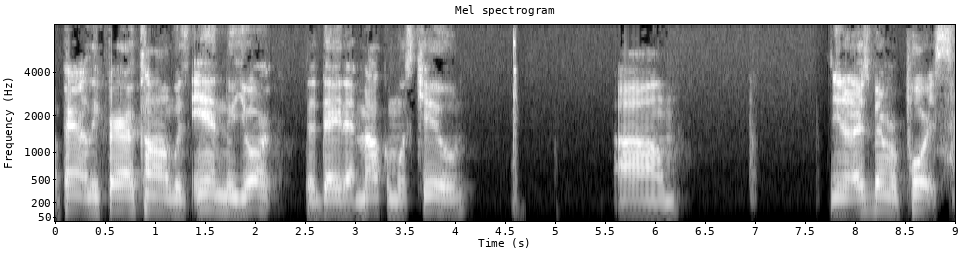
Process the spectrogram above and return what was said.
Apparently, Farrakhan was in New York the day that Malcolm was killed. Um, you know, there's been reports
